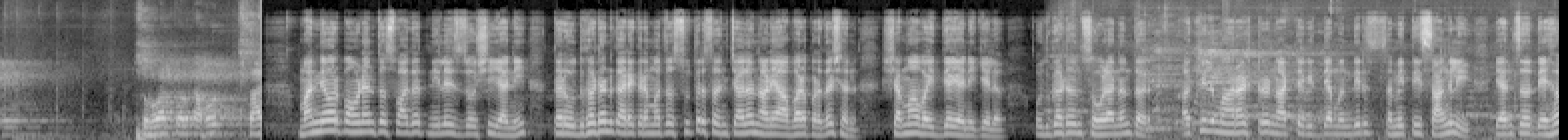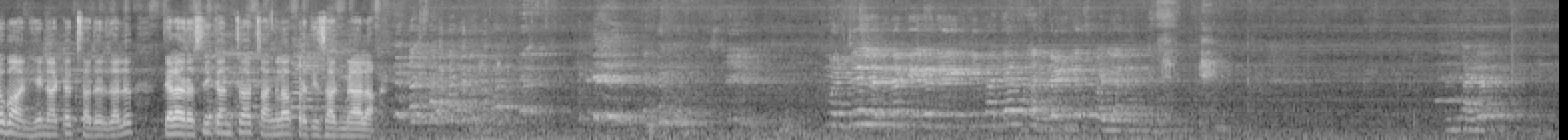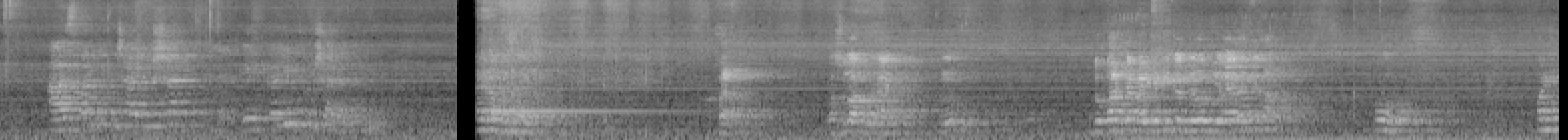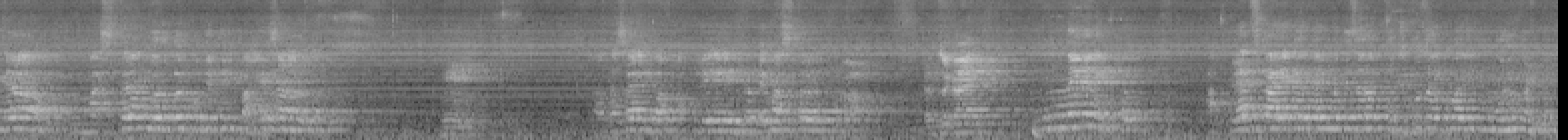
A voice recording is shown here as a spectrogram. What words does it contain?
सुरुवात करत आहोत. सात मान्यवर पाहुण्यांचं स्वागत. निलेश जोशी यांनी. तर उद्घाटन कार्यक्रमाचं सूत्रसंचालन आणि आभार प्रदर्शन शमा वैद्य यांनी केलं. उद्घाटन सोहळ्यानंतर अखिल महाराष्ट्र नाट्य विद्या मंदिर समिती सांगली यांचं देहबान हे नाटक सादर झालं. त्याला रसिकांचा चांगला प्रतिसाद मिळाला म्हणजे लग्न केलं नाही किंवा त्या भानगडीतच पडला नाही मॅडम आज पण तुमच्या आयुष्यात एकही पुरुष आला नाही वसुला कुठं आहे? दुपारच्या बैठकीचा निरोप दिलाय ना तिला? हो. पण त्या मास्तरांबरोबर कुठेतरी बाहेर जाणार होता. दादासाहेब आपले नवे मास्तर. त्यांचं काय? नाही नाही आपल्याच कार्यकर्त्यांमध्ये जरा कुजबूज ऐकू आली म्हणून म्हणलं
